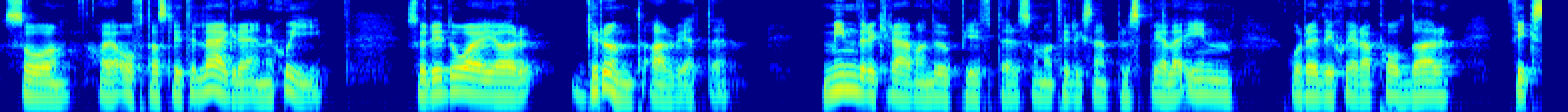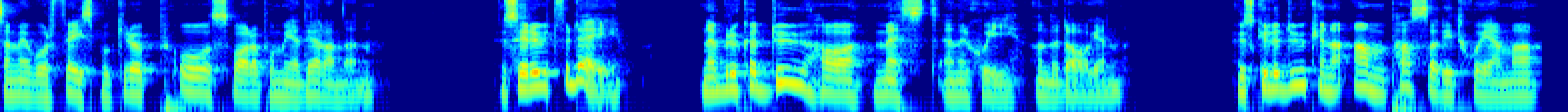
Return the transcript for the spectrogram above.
så har jag oftast lite lägre energi. Så det är då jag gör grunt arbete. Mindre krävande uppgifter som att till exempel spela in och redigera poddar, fixa med vår Facebookgrupp och svara på meddelanden. Hur ser det ut för dig? När brukar du ha mest energi under dagen? Hur skulle du kunna anpassa ditt schema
